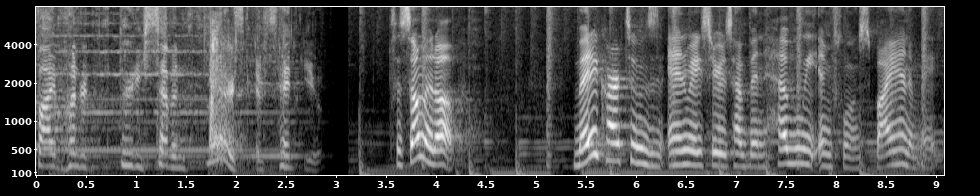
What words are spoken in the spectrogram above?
537 letters I've sent you. To sum it up, many cartoons and anime series have been heavily influenced by anime,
